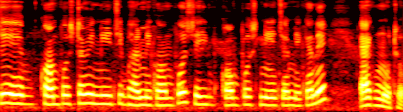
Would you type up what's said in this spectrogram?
যে কম্পোস্ট আমি নিয়েছি, ভার্মি কম্পোস্ট, এই কম্পোস্ট নিয়েছি আমি এখানে এক মুঠো।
